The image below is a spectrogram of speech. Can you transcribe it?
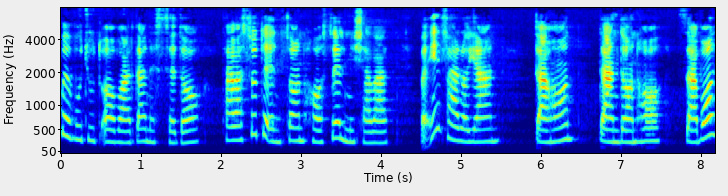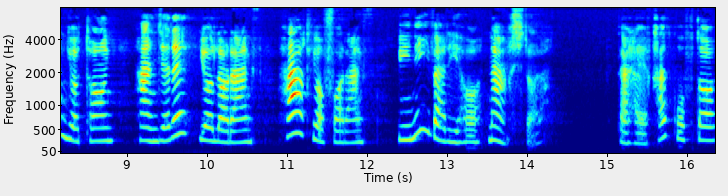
به وجود آوردن صدا توسط انسان حاصل می شود و این فرایند دهان، دندانها، زبان یا تانگ، هنجره یا لارنگس، حلق یا pharynx، بینی و ریه‌ها نقش دارند. در حقیقت گفتار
